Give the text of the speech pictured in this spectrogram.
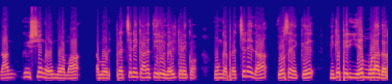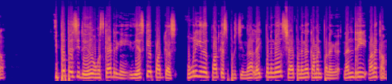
நான்கு விஷயங்கள் மூலமாக நம்மளுடைய பிரச்சனைக்கான தீர்வுகள் கிடைக்கும். உங்கள் பிரச்சனை தான் யோசனைக்கு மிகப்பெரிய மூலாதாரம். இப்போ பேசிட்டு இருக்குது உங்க ஸ்கேட்டரிங் இது எஸ்கே பாட்காஸ்ட் உங்களுக்கு இந்த பாட்காஸ்ட் பிடிச்சிருந்தா லைக் பண்ணுங்க ஷேர் பண்ணுங்க கமெண்ட் பண்ணுங்க. நன்றி வணக்கம்.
